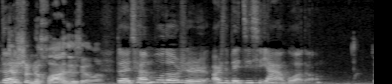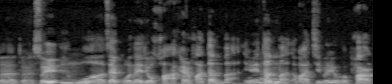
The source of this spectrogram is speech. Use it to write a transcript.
就 你就顺着滑就行了。对，全部都是，而且被机器压过的。对对，所以嗯。我在国内就滑，开始滑单板，因为单板的话，基本有个 park，、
